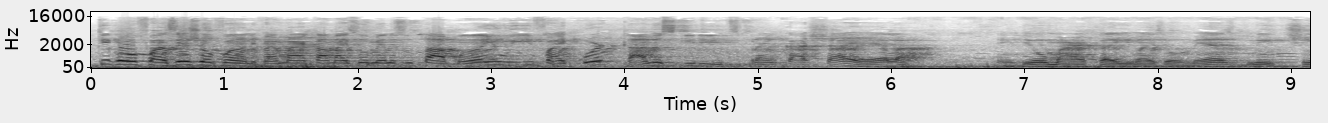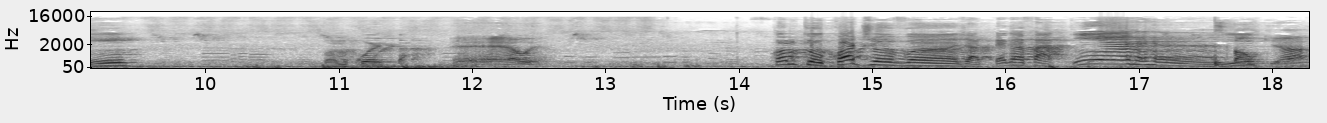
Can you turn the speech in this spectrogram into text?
O que, que eu vou fazer, Giovanni? Vai marcar mais ou menos o tamanho e vai cortar, meus queridos, para encaixar ela. Entendeu? Marca aí mais ou menos, bonitinho. Vamos cortar. É, ué. Como que eu corto, Giovanni? Já pega a faquinha Stalkear.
